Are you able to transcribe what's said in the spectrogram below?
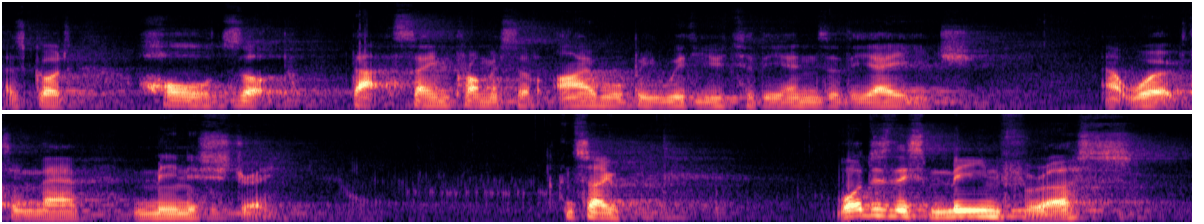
as God holds up that same promise of, I will be with you to the ends of the age, outworked in their ministry. And so, what does this mean for us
